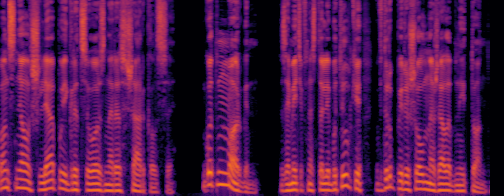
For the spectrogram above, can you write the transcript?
Он снял шляпу и грациозно расшаркался. «Guten Morgen!» Заметив на столе бутылки, вдруг перешел на жалобный тон.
